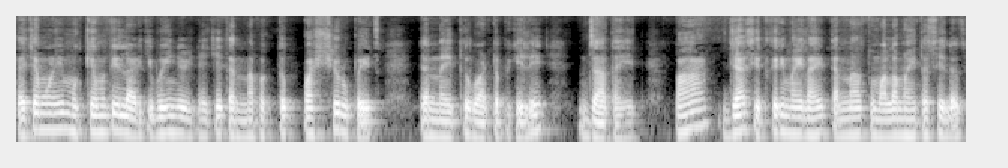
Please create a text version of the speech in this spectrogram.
त्याच्यामुळे मुख्यमंत्री लाडकी बहीण योजनेचे त्यांना फक्त पाचशे रुपयेच त्यांना इथं वाटप केले जात आहेत. पहा ज्या शेतकरी महिला आहेत त्यांना तुम्हाला माहीत असेलच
